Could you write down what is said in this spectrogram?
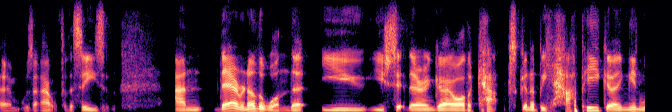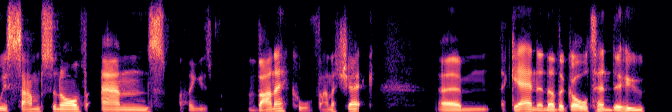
um, was out for the season. And they're another one that you you sit there and go, are the Caps going to be happy going in with Samsonov and I think it's Vanek or Vanecek? Um, again, another goaltender who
